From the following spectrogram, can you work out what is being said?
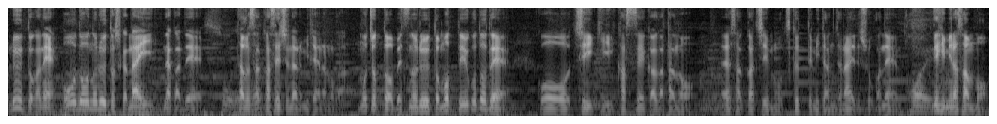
ルートがね王道のルートしかない中で、そうですね。多分サッカー選手になるみたいなのがもうちょっと別のルートもっていうことでこう地域活性化型の、えーサッカーチームを作ってみたんじゃないでしょうかね。はい。ぜひ皆さんも、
